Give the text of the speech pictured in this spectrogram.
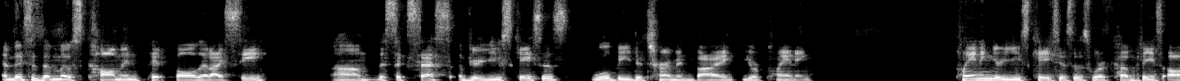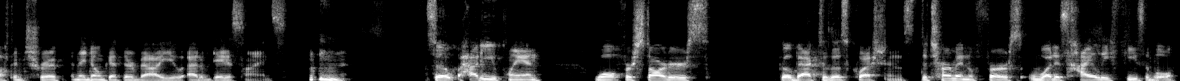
And this is the most common pitfall that I see. Um, the success of your use cases will be determined by your planning. Planning your use cases is where companies often trip and they don't get their value out of data science. so, how do you plan? Well, for starters, go back to those questions. Determine first what is highly feasible.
